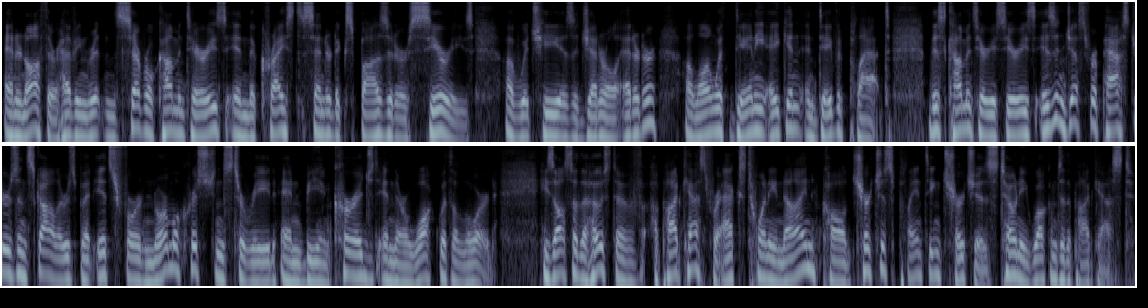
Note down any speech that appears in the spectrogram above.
and an author, having written several commentaries in the Christ Centered Expositor series, of which he is a general editor, along with Danny Akin and David Platt. This commentary series isn't just for pastors and scholars, but it's for normal Christians to read and be encouraged in their walk with the Lord. He's also the host of a podcast for Acts 29 called Churches Planting Churches. Tony, welcome to the podcast.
